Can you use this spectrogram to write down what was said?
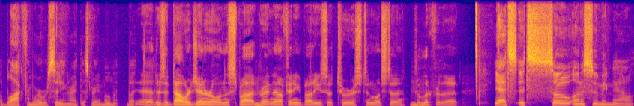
a block from where we're sitting right this very moment. But yeah, uh, there's a Dollar General in the spot mm-hmm. right now. If anybody's a tourist and wants to mm-hmm. to look for that. Yeah, it's it's so unassuming now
